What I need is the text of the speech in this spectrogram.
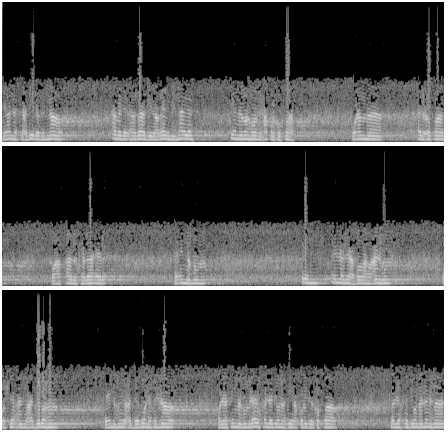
لأن التعذيب بالنار أبد الآباد إلى غير نهاية إنما هو في حق الكفار. وأما العصاة وأصحاب الكبائر فإنهم إن, إن لم يعفو الله عنهم وشاء أن يعذبهم فإنهم يعذبون في النار ولكنهم لا يخلدون فيها خلود الكفار بل يخرجون منها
